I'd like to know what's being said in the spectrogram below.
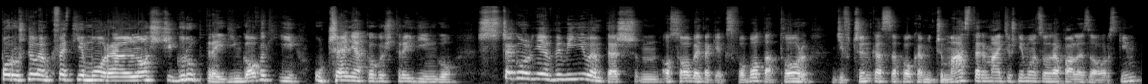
poruszyłem kwestię moralności grup tradingowych i uczenia kogoś tradingu. Szczególnie wymieniłem też mm, osoby takie jak Swoboda, Tor, dziewczynka z zapałkami, czy Mastermind, już nie mówiąc o Rafale Zaorskim.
